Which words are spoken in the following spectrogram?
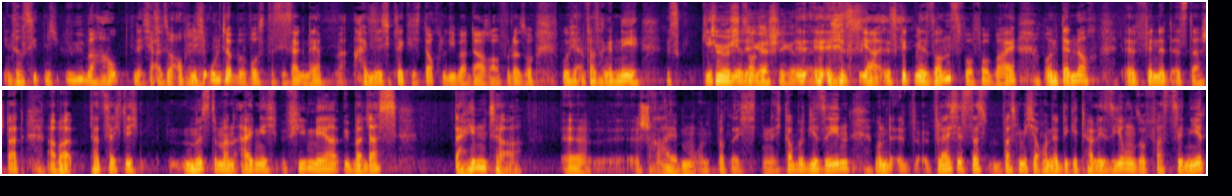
interessiert mich überhaupt nicht. Also auch nicht unterbewusst, dass ich sage, naja, heimlich klicke ich doch lieber darauf oder so, wo ich einfach sage, nee, es geht Türsteher, mir Schlägerei. es, ja, es geht mir sonst wo vorbei und dennoch äh, findet es da statt. Aber tatsächlich müsste man eigentlich viel mehr über das dahinter äh, schreiben und berichten. Ich glaube, wir sehen, und äh, vielleicht ist das, was mich auch in der Digitalisierung so fasziniert,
